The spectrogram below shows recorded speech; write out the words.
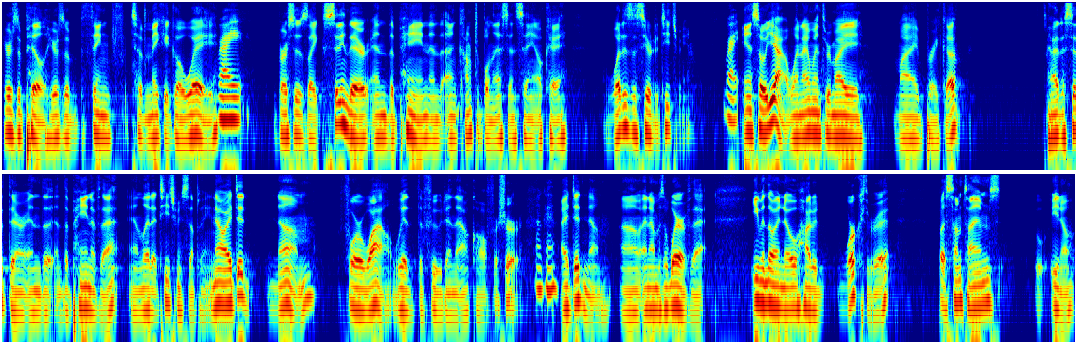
here's a pill, here's a thing f- to make it go away right versus like sitting there and the pain and the uncomfortableness and saying, okay, what is this here to teach me? Right. And so yeah, when I went through my my breakup, I had to sit there in the the pain of that and let it teach me something. Now I did numb for a while with the food and the alcohol for sure. Okay. I did numb, um, and I was aware of that, even though I know how to work through it. But sometimes, you know,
